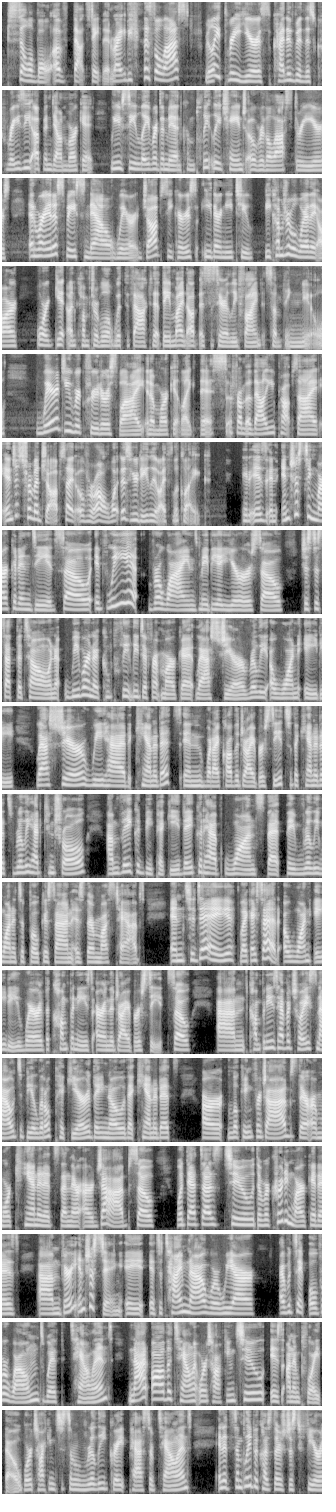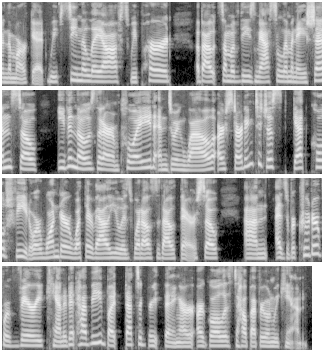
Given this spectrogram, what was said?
syllable of that statement, right? Because the last really three years kind of been this crazy up and down market. We've seen labor demand completely change over the last three years. And we're in a space now where job seekers either need to be comfortable where they are or get uncomfortable with the fact that they might not necessarily find something new. Where do recruiters lie in a market like this from a value prop side and just from a job side overall? What does your daily life look like? It is an interesting market indeed. So, if we rewind maybe a year or so, just to set the tone, we were in a completely different market last year, really a 180. Last year, we had candidates in what I call the driver's seat. So, the candidates really had control um, they could be picky. They could have wants that they really wanted to focus on as their must haves. And today, like I said, a 180 where the companies are in the driver's seat. So um, companies have a choice now to be a little pickier. They know that candidates are looking for jobs. There are more candidates than there are jobs. So what that does to the recruiting market is um, very interesting. A, it's a time now where we are, I would say, overwhelmed with talent not all the talent we're talking to is unemployed, though. We're talking to some really great passive talent. And it's simply because there's just fear in the market. We've seen the layoffs, we've heard about some of these mass eliminations. So even those that are employed and doing well are starting to just get cold feet or wonder what their value is, what else is out there. So um, as a recruiter, we're very candidate heavy, but that's a great thing. Our, our goal is to help everyone we can.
